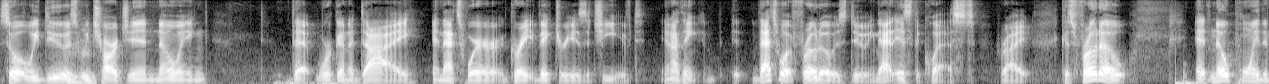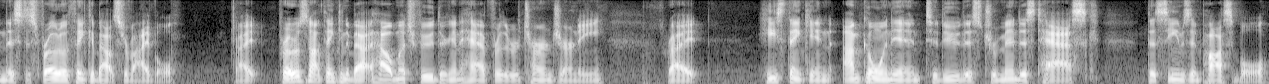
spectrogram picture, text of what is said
So what we do is we mm-hmm. charge in knowing that we're going to die, and that's where great victory is achieved. And I think eh, that's what Frodo is doing. That is the quest, right? Because Frodo, at no point in this does Frodo think about survival, right? Frodo's not thinking about how much food they're going to have for the return journey, right? He's thinking, I'm going in to do this tremendous task that seems impossible.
